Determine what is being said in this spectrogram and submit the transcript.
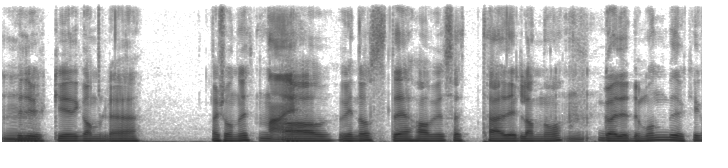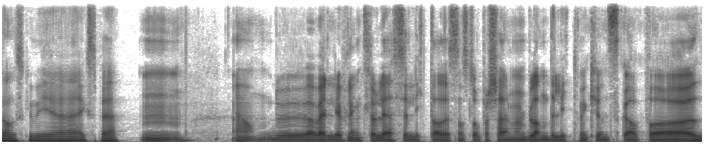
Mm. bruker gamle versjoner Nei. av Windows. Det har vi jo sett her i landet òg. Mm. Gardermoen bruker ganske mye XP. Mm. Ja, du er veldig flink til å lese litt av det som står på skjermen, blande litt med kunnskap og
